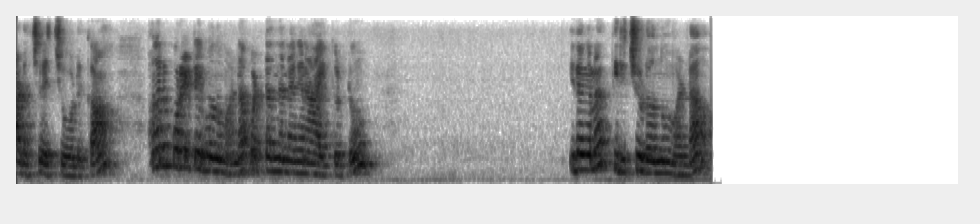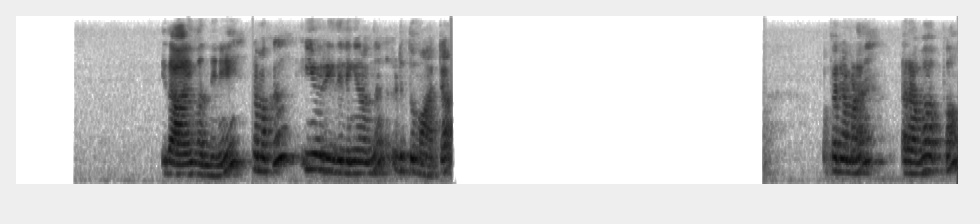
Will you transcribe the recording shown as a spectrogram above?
അടച്ചു വെച്ചു കൊടുക്കാം. അങ്ങനെ കുറേ ടൈം ഒന്നും വേണ്ട പെട്ടെന്ന് തന്നെ അങ്ങനെ ആയിക്കിട്ടും ഇതങ്ങനെ തിരിച്ചിടൊന്നും വേണ്ട. ഇതായി വന്നിനെ. നമുക്ക് ഈ ഒരു രീതിയിൽ ഇങ്ങനെ ഒന്ന് എടുത്തു മാറ്റാം. അപ്പൊ നമ്മൾ റവ അപ്പം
